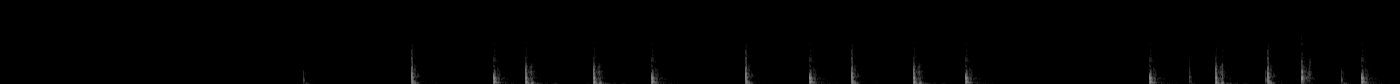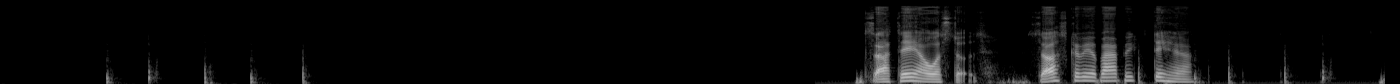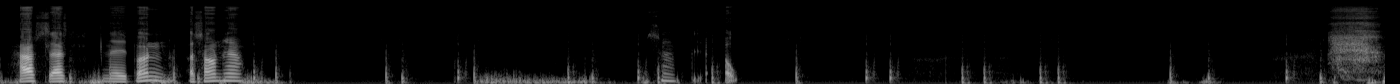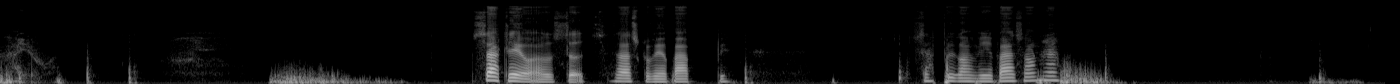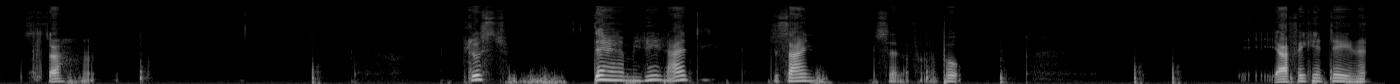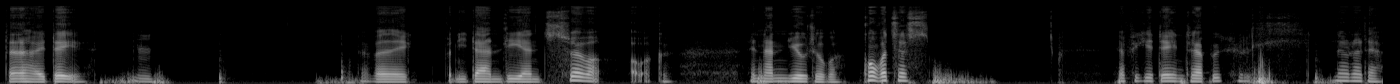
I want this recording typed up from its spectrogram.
Så det er overstået. Så skal vi jo bare bygge det her. Havslas ned i bunden, og sådan her. Så bliver... Oh. Så det er jo overstået. Så skal vi jo bare så bygger vi bare sådan her. Så. Plus, det er mit helt eget design, jeg selv har fundet på. Jeg fik en del af den her idé. Hmm. Jeg ved ikke, fordi der er lige en server over en anden YouTuber. Konvertes. Jeg fik ideen til at bygge... Lav det der.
